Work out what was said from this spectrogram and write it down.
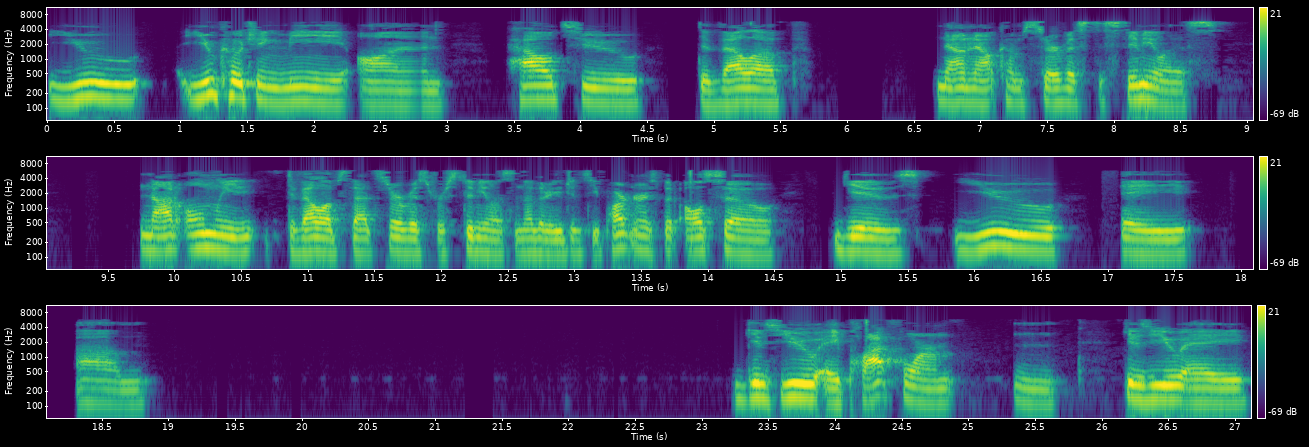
you you coaching me on how to develop noun and outcome service to stimulus not only develops that service for stimulus and other agency partners, but also gives you a um, gives you a platform, mm, gives you a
